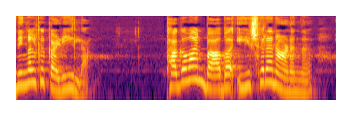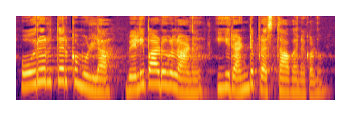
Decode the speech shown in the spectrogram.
നിങ്ങൾക്ക് കഴിയില്ല. ഭഗവാൻ ബാബ ഈശ്വരനാണെന്ന് ഓരോരുത്തർക്കുമുള്ള വെളിപാടുകളാണ് ഈ രണ്ട് പ്രസ്താവനകളും.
